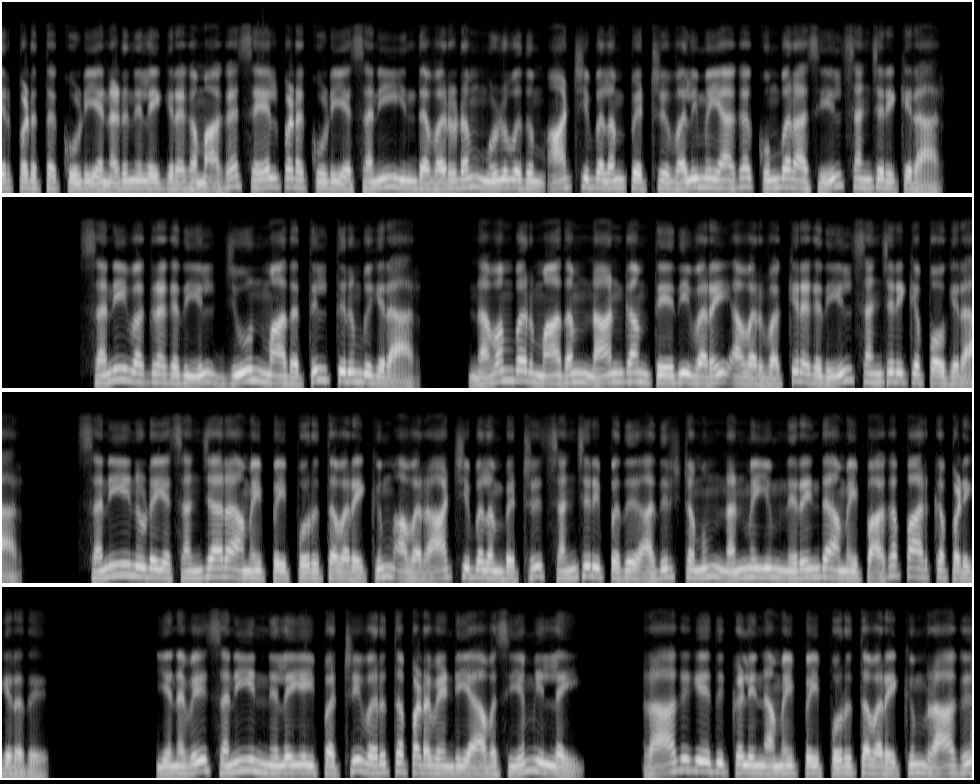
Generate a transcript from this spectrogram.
ஏற்படுத்தக்கூடிய நடுநிலை கிரகமாக செயல்படக்கூடிய சனி இந்த வருடம் முழுவதும் ஆட்சிபலம் பெற்று வலிமையாக கும்பராசியில் சஞ்சரிக்கிறார். சனி வக்ரகதியில் ஜூன் மாதத்தில் திரும்புகிறார். நவம்பர் மாதம் நான்காம் தேதி வரை அவர் வக்கிரகதியில் சஞ்சரிக்கப் போகிறார். சனியினுடைய சஞ்சார அமைப்பை பொறுத்தவரைக்கும் அவர் ஆட்சிபலம் பெற்று சஞ்சரிப்பது அதிர்ஷ்டமும் நன்மையும் நிறைந்த அமைப்பாக பார்க்கப்படுகிறது. எனவே சனியின் நிலையை பற்றி வருத்தப்பட வேண்டிய அவசியம் இல்லை. ராகுகேதுக்களின் அமைப்பை பொறுத்தவரைக்கும் ராகு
